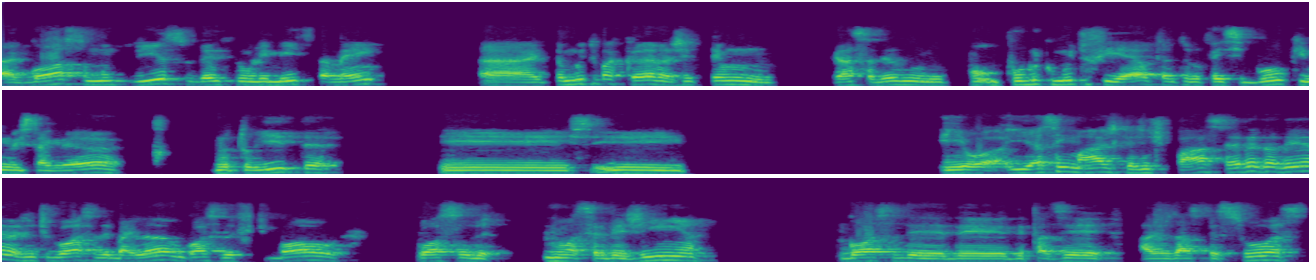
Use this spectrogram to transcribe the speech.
uh, gostam muito disso, dentro de um limite também. Uh, então, muito bacana. A gente tem um, graças a Deus, um, um, público muito fiel, tanto no Facebook, no Instagram, no Twitter. E, e, e, e essa imagem que a gente passa é verdadeira. A gente gosta de bailão, gosta de futebol, gosta de uma cervejinha gosta de, de, de, fazer, ajudar as pessoas.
